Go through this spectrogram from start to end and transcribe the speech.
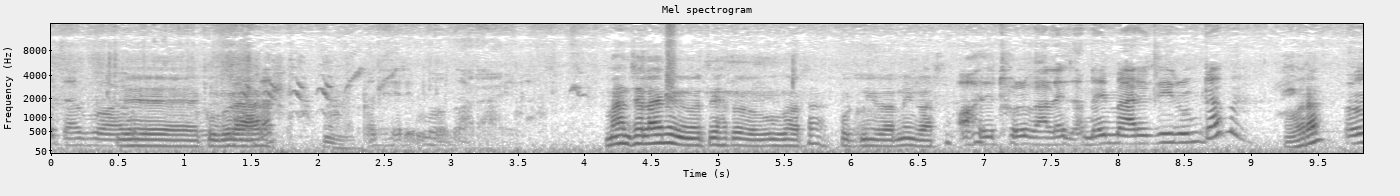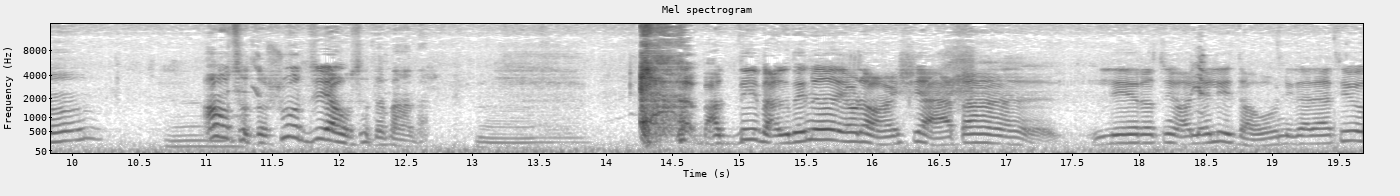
उता गयो। ए कुकुर आएर अँ। अनि फेरि म घर आएँ। मान्छेलाई नै त्यस्तो उ गर्छ कुट्ने गर्ने गर्छ। अहिले ठुलो भाले झन्डै मारिदिइ रुन्टामा हो र? आउँछ त सोझै आउँछ त बाँदर भाग्दै भाग्दैन एउटा हैँसी हात लिएर चाहिँ अलिअलि धौनी गरेको थियो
